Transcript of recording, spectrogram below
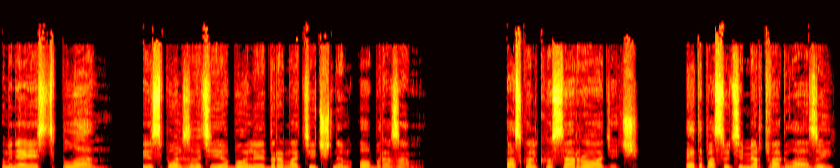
У меня есть план использовать ее более драматичным образом. Поскольку сородич это, по сути, мертвоглазый.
